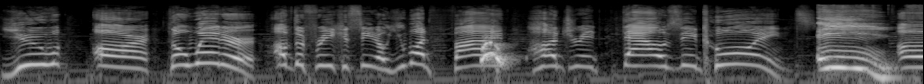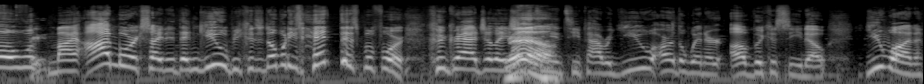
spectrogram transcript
you are the winner of the free casino. You won 500,000 coins. Hey! Oh my, I'm more excited than you because nobody's hit this before. Congratulations, Real. TNT Power. You are the winner of the casino. You won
